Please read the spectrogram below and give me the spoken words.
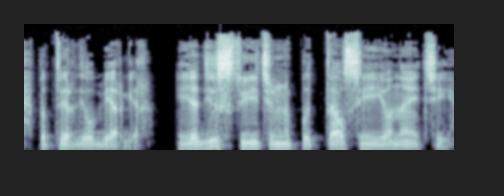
— подтвердил Бергер. «Я действительно пытался ее найти».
